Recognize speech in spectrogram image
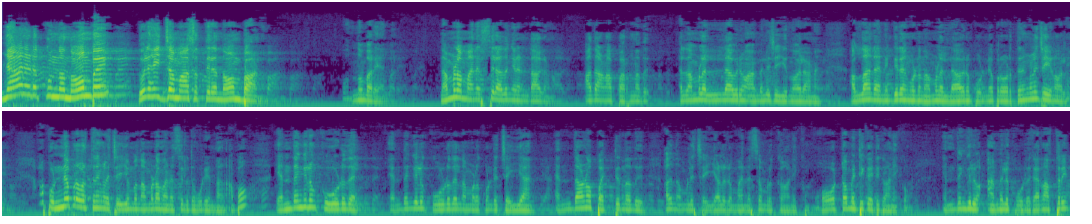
ഞാൻ എടുക്കുന്ന നോമ്പ് ദുൽഹിജ മാസത്തിലെ നോമ്പാണ്. ഒന്നും പറയാൻ നമ്മളെ മനസ്സിൽ അതിങ്ങനെ ഉണ്ടാകണം. അതാണ് ആ പറഞ്ഞത്. അല്ല നമ്മളെല്ലാവരും അമൽ ചെയ്യുന്ന പോലാണ്. അള്ളാന്റെ അനുഗ്രഹം കൊണ്ട് നമ്മളെല്ലാവരും പുണ്യപ്രവർത്തനങ്ങളും ചെയ്യണ പോലാണ്. ആ പുണ്യപ്രവർത്തനങ്ങൾ ചെയ്യുമ്പോൾ നമ്മുടെ മനസ്സിൽ ഇതും കൂടി ഉണ്ടാകും. അപ്പോൾ എന്തെങ്കിലും കൂടുതൽ എന്തെങ്കിലും കൂടുതൽ നമ്മളെ കൊണ്ട് ചെയ്യാൻ എന്താണോ പറ്റുന്നത് അത് നമ്മൾ ചെയ്യാനുള്ളൊരു മനസ്സ് നമ്മൾ കാണിക്കും. ഓട്ടോമാറ്റിക്കായിട്ട് കാണിക്കും. എന്തെങ്കിലും അമൽ കൂടുതൽ. കാരണം അത്രയും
